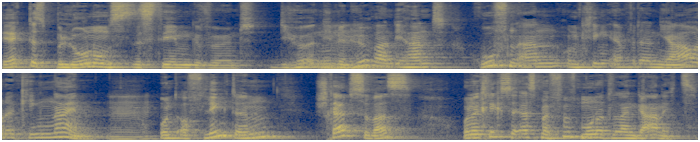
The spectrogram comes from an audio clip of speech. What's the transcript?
direktes Belohnungssystem gewöhnt. Die nehmen mhm. den Hörer an die Hand, rufen an und kriegen entweder ein Ja oder kriegen ein Nein. Mhm. Und auf LinkedIn schreibst du was und dann kriegst du erstmal fünf Monate lang gar nichts.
